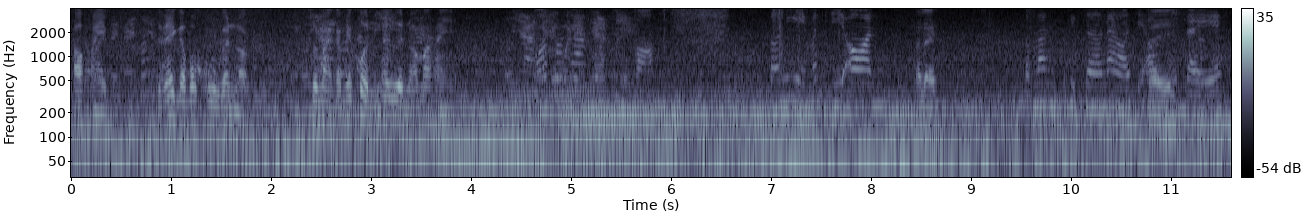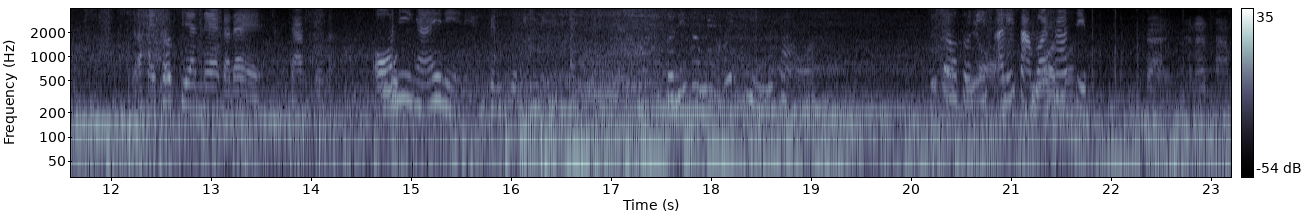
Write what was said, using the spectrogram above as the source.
เอาให้ จะได้ก็บ่คู่กันหรอกส่วนมากก็มีคนเพิ่นเอามาให้ตัวอย่างอ๋อที่ตัวมันยางแค่มันสีนี้หมอตัวนี้มันสีอ่อนอะไรกำลังพิจารณาว่าสิเอาใส่ตัวใดจะให้เธอเปลี่ยนแน่ก็ได้จากตัวนั้นอ๋อนี่ไงนี่นี่เป็นตัวนี้นี่ตัวนี้เธอไม่ค่อยกินหรือเปล่าอะหรือจะเอาตัวนี้อันนี้350ใช่อันนั้นสาม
